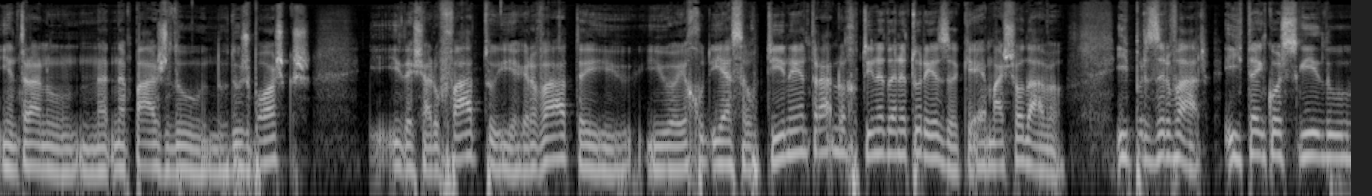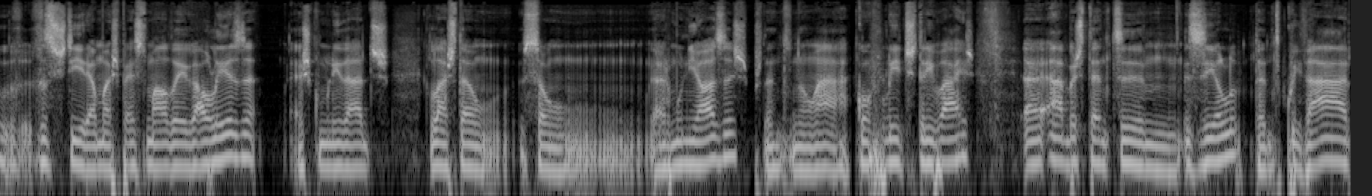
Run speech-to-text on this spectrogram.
e entrar no- na, na paz do, do- dos bosques e deixar o fato e a gravata e, e, e essa rotina entrar na rotina da natureza, que é a mais saudável, e preservar. E tem conseguido resistir. É uma espécie de uma aldeia gaulesa. As comunidades que lá estão são harmoniosas, portanto não há conflitos tribais. Ah, Há bastante hum, zelo, portanto, cuidar,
